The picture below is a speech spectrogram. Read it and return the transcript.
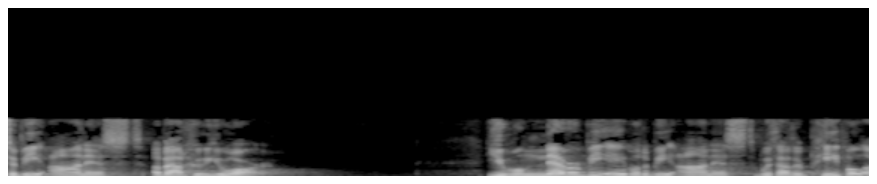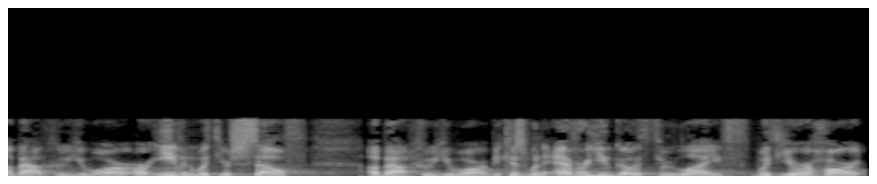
to be honest about who you are. You will never be able to be honest with other people about who you are or even with yourself about who you are. Because whenever you go through life with your heart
